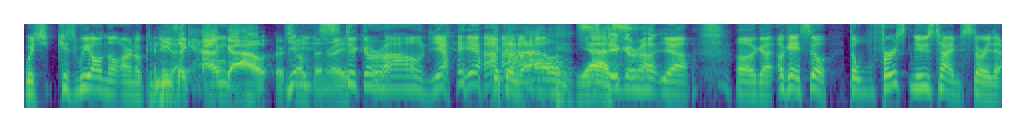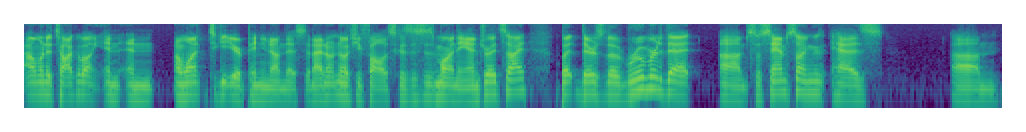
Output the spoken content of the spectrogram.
which because we all know Arnold can and he's that. like hang out or Yeah, something, right? Stick around. Yeah, yeah. Stick around, yes. Stick around. Yeah. Oh god. Okay, so the first news time story that I want to talk about and and I want to get your opinion on this. And I don't know if you follow this because this is more on the Android side, but there's the rumor that um so Samsung has um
